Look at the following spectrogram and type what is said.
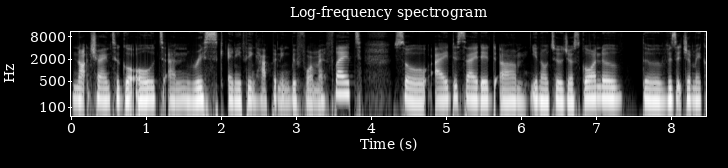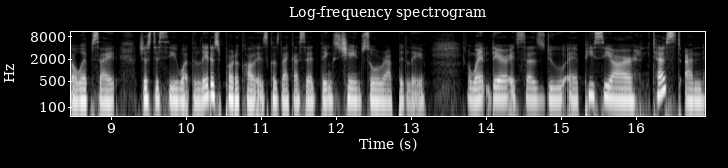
not trying to go out and risk anything happening before my flight. So I decided, um, you know, to just go on the the Visit Jamaica website just to see what the latest protocol is because, like I said, things change so rapidly. I went there, it says do a PCR test, and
